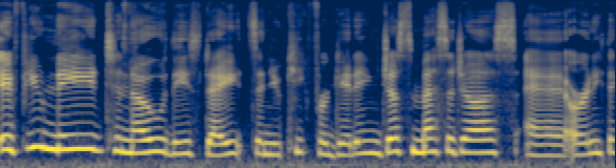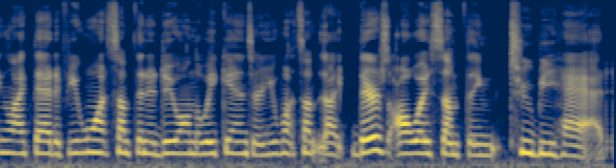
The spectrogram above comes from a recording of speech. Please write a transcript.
if you need to know these dates and you keep forgetting, just message us uh, or anything like that. If you want something to do on the weekends or you want something like, there's always something to be had.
